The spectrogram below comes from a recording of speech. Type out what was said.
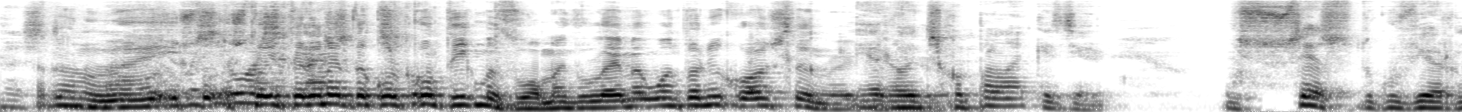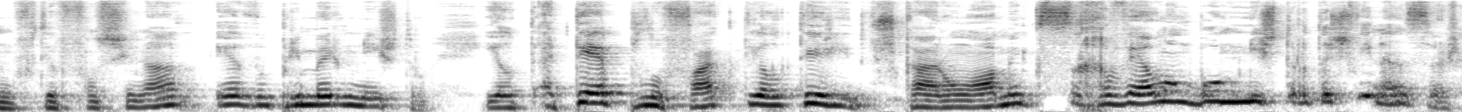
mas não, não, não, eu estou, estou inteiramente de acordo contigo, mas o homem do lema é o António Costa, não é? Era, desculpa lá, quer dizer, o sucesso do governo ter funcionado é do primeiro-ministro. Ele, até pelo facto de ele ter ido buscar um homem que se revela um bom ministro das finanças.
